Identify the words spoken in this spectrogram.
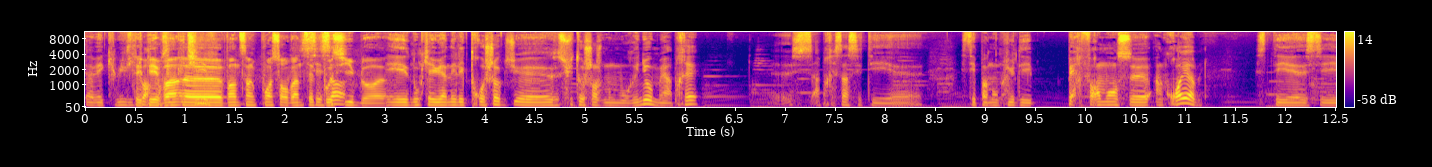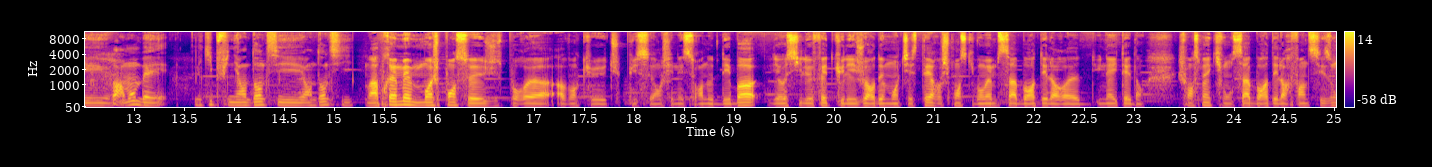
avec 8 victoires C'était 20, consécutives. euh, 25 points sur 27 C'est ça. possibles. ouais. Et donc il y a eu un électrochoc euh, suite au changement de Mourinho, mais après, euh, après ça, c'était c'était pas non plus des performances incroyables. C'était c'est vraiment ben, l'équipe finit en dents de en dents Après même, moi je pense, euh, juste pour euh, avant que tu puisses enchaîner sur un autre débat, il y a aussi le fait que les joueurs de Manchester, je pense qu'ils vont même s'aborder leur euh, United. hein. Je pense même qu'ils vont s'aborder leur fin de saison.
